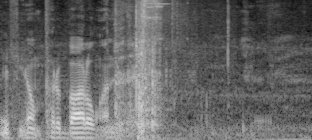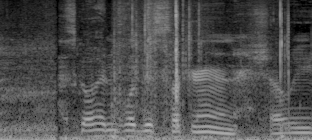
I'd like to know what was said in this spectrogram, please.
if you don't put a bottle under it. Okay. Let's go ahead and plug this sucker in, shall we?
